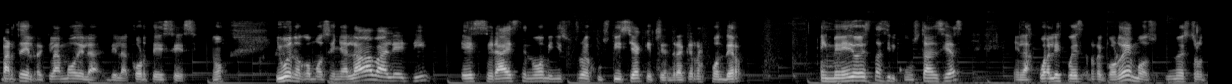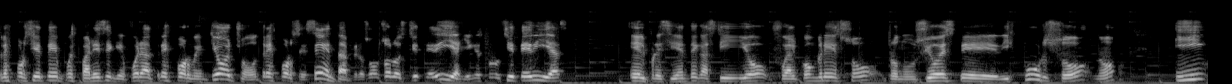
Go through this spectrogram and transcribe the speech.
parte del reclamo de la, de la Corte es ese, ¿no? Y bueno, como señalaba Valery, es, será este nuevo ministro de Justicia que tendrá que responder en medio de estas circunstancias en las cuales, pues, recordemos, nuestro 3 por 7, pues parece que fuera 3 por 28 o 3 por 60, pero son solo 7 días y en estos 7 días el presidente Castillo fue al Congreso, pronunció este discurso, ¿no? Y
